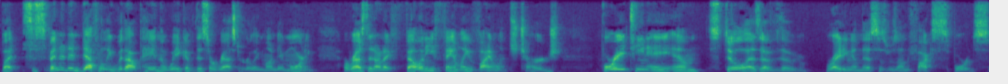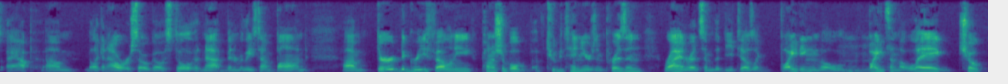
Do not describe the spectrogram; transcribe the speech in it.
but suspended indefinitely without pay in the wake of this arrest early Monday morning. Arrested on a felony family violence charge. 4:18 a.m. Still, as of the writing on this, this was on Fox Sports app, um, like an hour or so ago. Still had not been released on bond. Um, third degree felony, punishable of two to ten years in prison. Ryan read some of the details, like biting the bites on the leg, choke,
